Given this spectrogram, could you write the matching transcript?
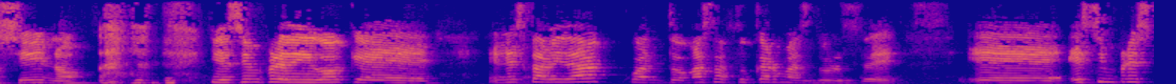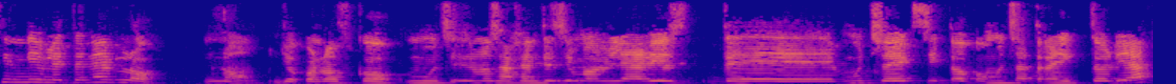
sí, no. Yo siempre digo que en esta vida, cuanto más azúcar, más dulce. Eh, ¿Es imprescindible tenerlo? No, yo conozco muchísimos agentes inmobiliarios de mucho éxito, con mucha trayectoria,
